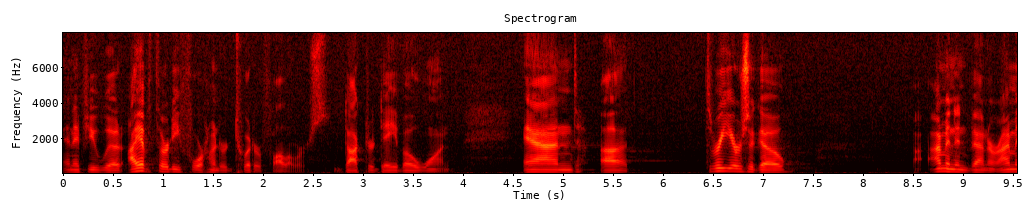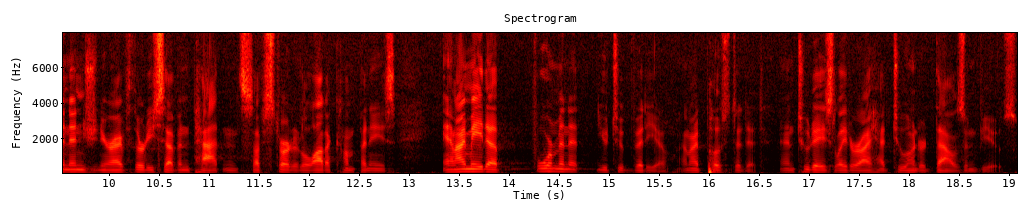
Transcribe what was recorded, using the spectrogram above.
and if you would, I have 3,400 Twitter followers, Dr. Dave01. And uh, three years ago, I'm an inventor. I'm an engineer. I have 37 patents. I've started a lot of companies. And I made a four minute YouTube video and I posted it. And two days later, I had 200,000 views.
